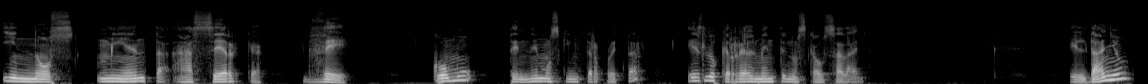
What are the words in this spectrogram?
y nos mienta acerca de cómo tenemos que interpretar, es lo que realmente nos causa daño. El daño,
